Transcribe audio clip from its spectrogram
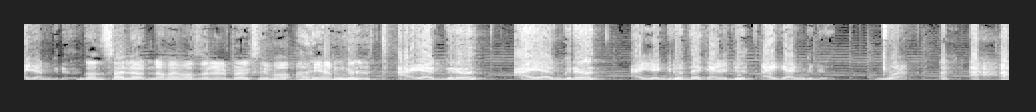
I am Groot. Gonzalo, nos vemos en el próximo I Am Groot. I am Groot, I am Groot, I am Groot, I am Groot, I am Groot. Mua.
